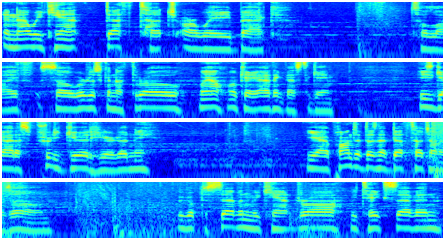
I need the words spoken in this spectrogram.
And now we can't death touch our way back to life, so we're just gonna throw well, okay, I think that's the game. He's got us pretty good here, doesn't he? Yeah, Pontiff doesn't have death touch on his own. We go up to seven, we can't draw, we take seven,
